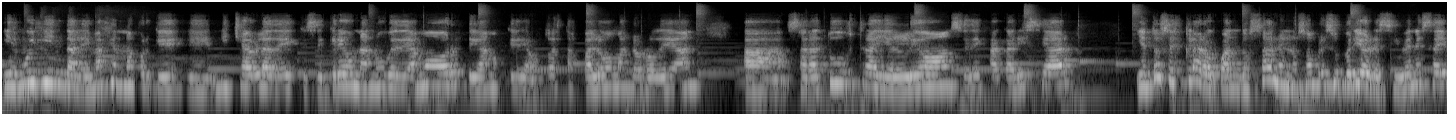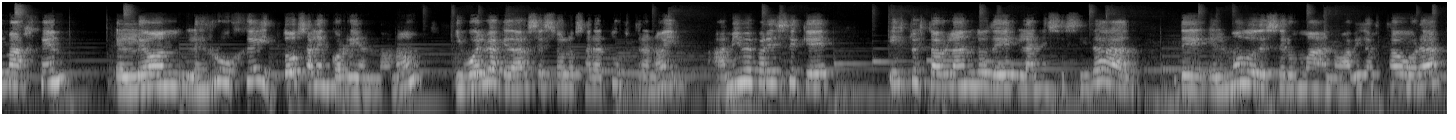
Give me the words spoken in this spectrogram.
y es muy linda la imagen, ¿no? Porque eh, Nietzsche habla de que se crea una nube de amor, digamos que digamos, todas estas palomas lo rodean a Zaratustra y el león se deja acariciar. Y entonces, claro, cuando salen los hombres superiores y ven esa imagen, el león les ruge y todos salen corriendo, ¿no? Y vuelve a quedarse solo Zaratustra, ¿no? Y a mí me parece que esto está hablando de la necesidad del modo de ser humano habido hasta ahora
